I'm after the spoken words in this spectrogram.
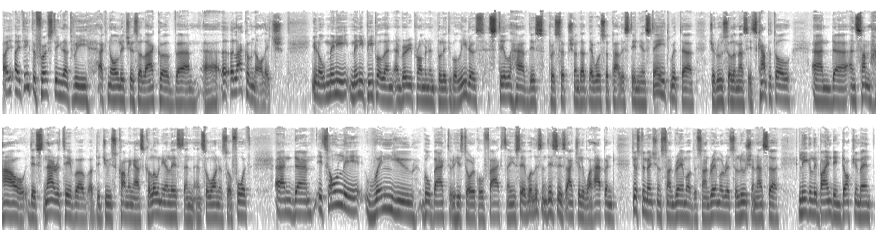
I, I, think the first thing that we acknowledge is a lack of um, uh, a lack of knowledge. You know, many many people and, and, very prominent political leaders still have this perception that there was a Palestinian state with uh, Jerusalem as its capital, and uh, and somehow this narrative of, of, the Jews coming as colonialists and, and so on and so forth and um, it's only when you go back to the historical facts and you say, well, listen, this is actually what happened. Just to mention San Remo, the San Remo resolution as a legally binding document.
